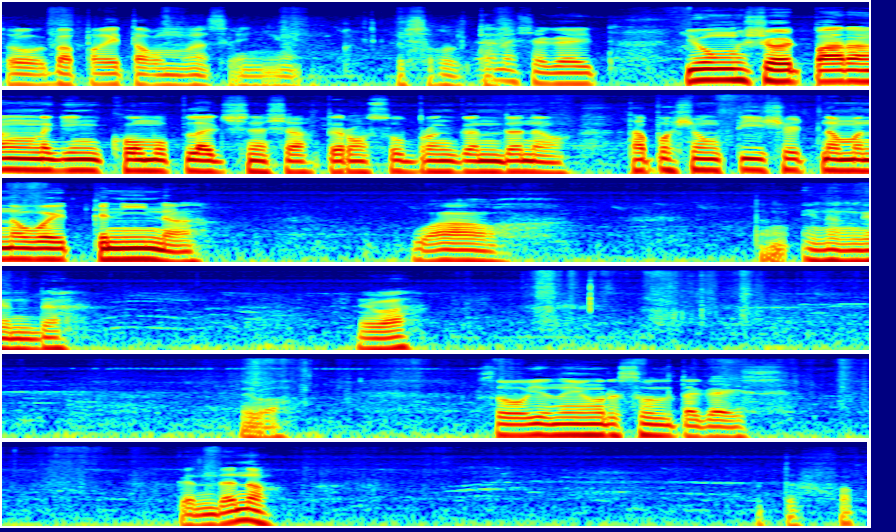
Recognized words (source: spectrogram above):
So, ipapakita ko muna sa inyo yung resulta. Ano siya guys? Yung short parang naging camouflage na siya pero sobrang ganda na. oh. Tapos yung t-shirt naman na white kanina. Wow. Ang inang ganda. Di ba? Di ba? So, yun na yung resulta guys. Ganda no? What the fuck?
